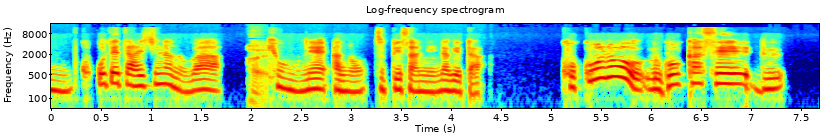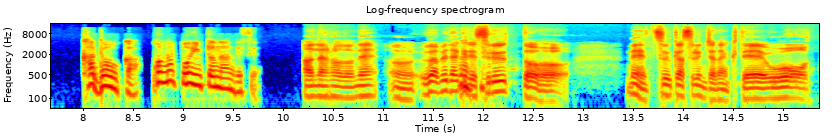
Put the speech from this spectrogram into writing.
うんここで大事なのは、はい。今日もね、あの、ズッピーさんに投げた、心を動かせるかどうか、このポイントなんですよ。あ、なるほどね。うん。上辺だけでするっと、ね、通過するんじゃなくて、おーっ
